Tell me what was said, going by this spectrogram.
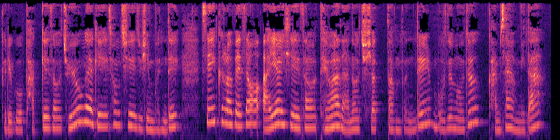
그리고 밖에서 조용하게 청취해주신 분들, 세이클럽에서 IRC에서 대화 나눠주셨던 분들 모두 모두 감사합니다.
